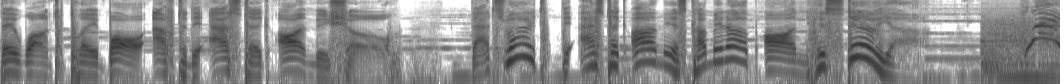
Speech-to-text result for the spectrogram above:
they want to play ball after the Aztec Army show. That's right, the Aztec Army is coming up on Histeria. Play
